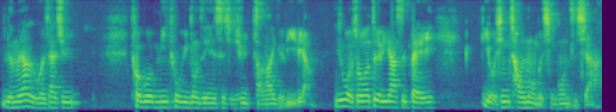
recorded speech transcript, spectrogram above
人们要如何再去透过 Me Too 运动这件事情去找到一个力量？如果说这个力量是被有心操弄的情况之下。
